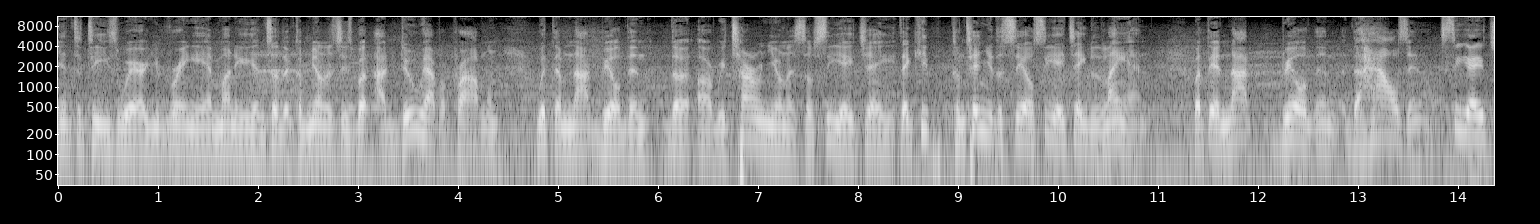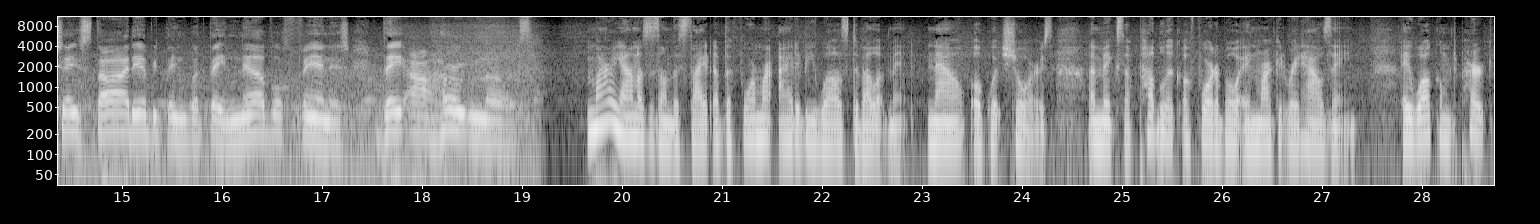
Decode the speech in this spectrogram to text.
entities where you bring in money into the communities, but I do have a problem with them not building the uh, return units of CHA. They keep continue to sell CHA land, but they're not building the housing. CHA started everything, but they never finished. They are hurting us. Mariano's is on the site of the former Ida B. Wells development, now Oakwood Shores, a mix of public, affordable, and market rate housing. A welcomed perk,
